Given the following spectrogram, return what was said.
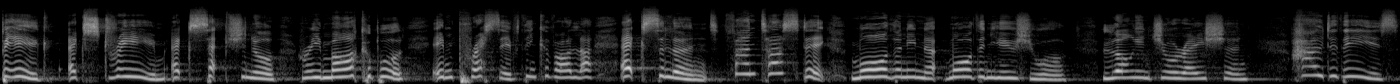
big, extreme, exceptional, remarkable, impressive. Think of our life. Excellent, fantastic, more than, enough, more than usual, long in duration. How do these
